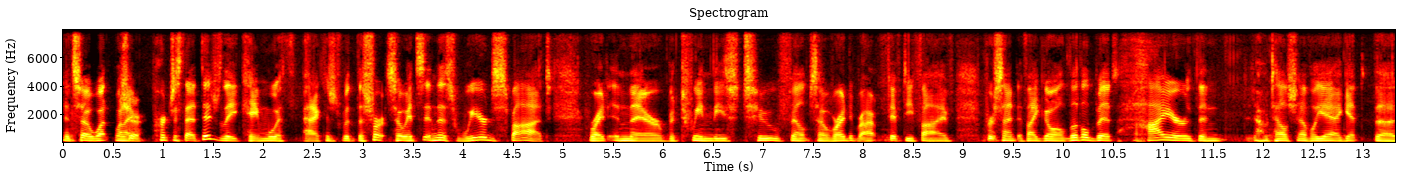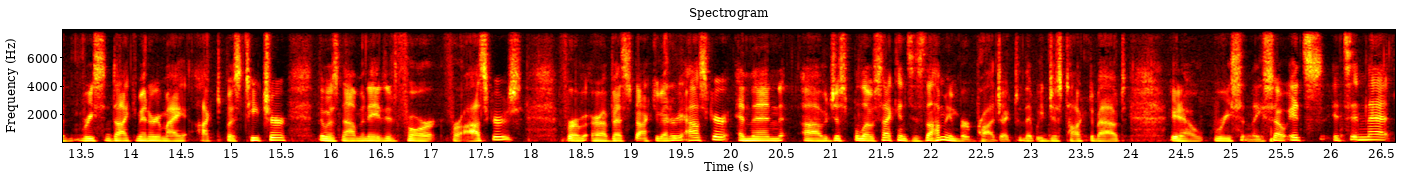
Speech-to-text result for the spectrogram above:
And so what when Sure. I purchased that digitally, it came with packaged with the short. So it's in this weird spot right in there between these two films. So right about 55%. If I go a little bit higher than Hotel Chevalier, I get the recent documentary My Octopus Teacher that was nominated for for Oscars for a best documentary Oscar. And then uh, just below seconds is the Hummingbird Project that we just talked about, you know, recently. So it's it's in that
